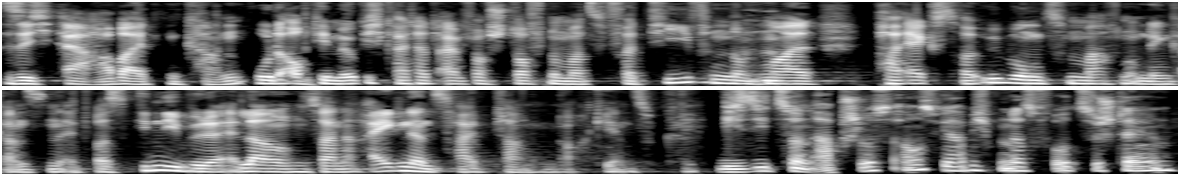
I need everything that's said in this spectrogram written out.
sich erarbeiten kann oder auch die Möglichkeit hat, einfach Stoff nochmal zu vertiefen, nochmal mhm. ein paar extra Übungen zu machen, um den Ganzen etwas individueller und seiner eigenen Zeitplanung nachgehen zu können. Wie sieht so ein Abschluss aus? Wie habe ich mir das vorzustellen?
